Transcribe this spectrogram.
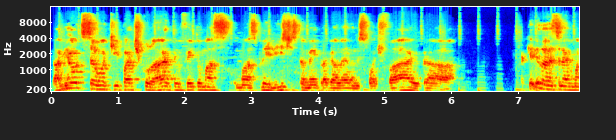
da minha audição aqui particular, tenho feito umas, umas playlists também pra galera no Spotify, pra aquele lance, né? Uma,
